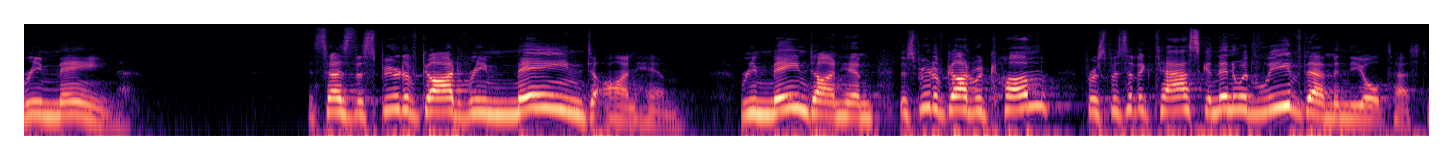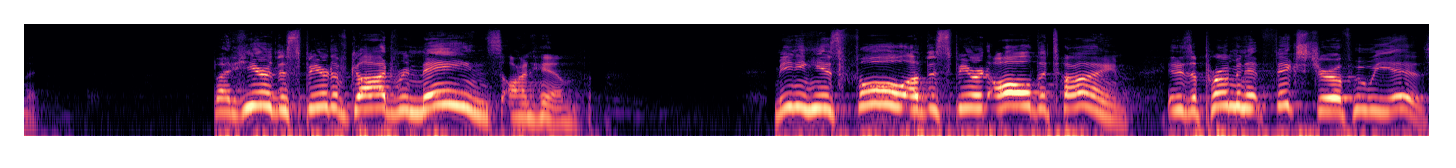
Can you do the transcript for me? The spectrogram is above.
remain. It says the Spirit of God remained on him. Remained on him. The Spirit of God would come for a specific task and then would leave them in the Old Testament. But here the Spirit of God remains on him meaning he is full of the Spirit all the time. It is a permanent fixture of who he is.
